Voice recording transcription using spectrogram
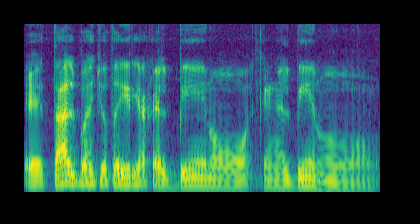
Eh, tal vez yo te diría que el vino, que en el vino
